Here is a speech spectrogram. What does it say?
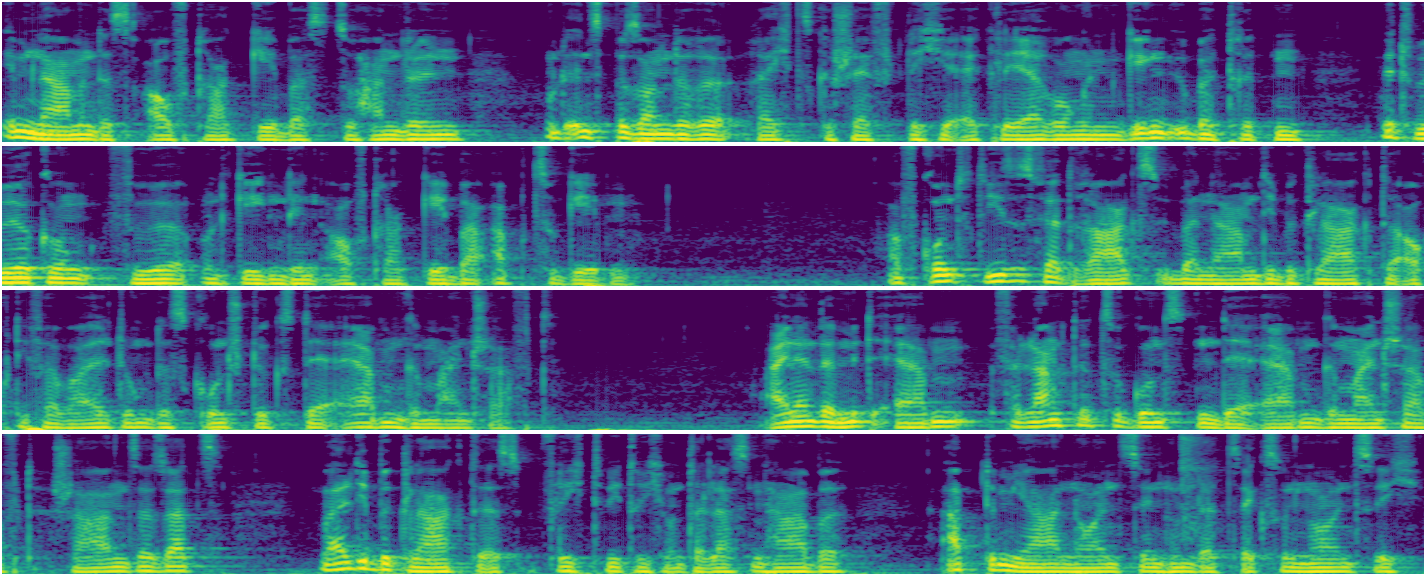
im Namen des Auftraggebers zu handeln und insbesondere rechtsgeschäftliche Erklärungen gegenüber Dritten mit Wirkung für und gegen den Auftraggeber abzugeben. Aufgrund dieses Vertrags übernahm die Beklagte auch die Verwaltung des Grundstücks der Erbengemeinschaft. Einer der Miterben verlangte zugunsten der Erbengemeinschaft Schadensersatz, weil die Beklagte es pflichtwidrig unterlassen habe, ab dem Jahr 1996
